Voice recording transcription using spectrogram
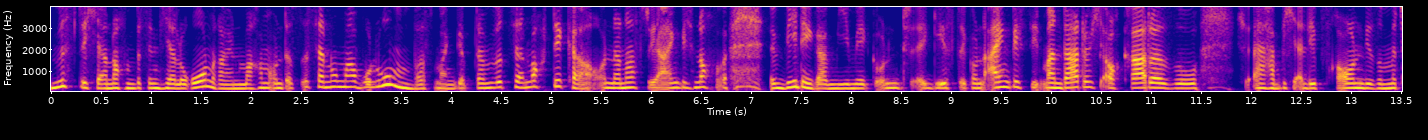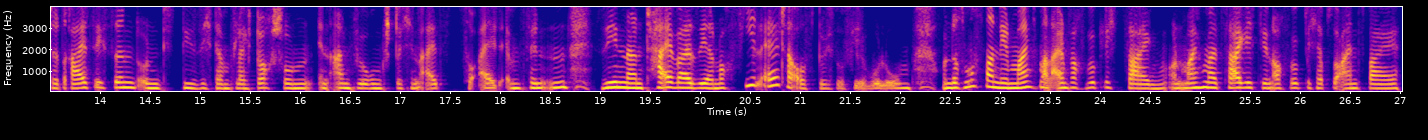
müsste ich ja noch ein bisschen Hyaluron reinmachen und es ist ja nun mal Volumen, was man gibt. Dann wird es ja noch dicker und dann hast du ja eigentlich noch weniger Mimik und äh, Gestik. Und eigentlich sieht man dadurch auch gerade so, äh, habe ich erlebt, Frauen, die so Mitte 30 sind und die sich dann vielleicht doch schon in Anführungsstrichen als zu alt empfinden, sehen dann teilweise ja noch viel älter aus durch so viel Volumen. Und das muss man denen manchmal einfach wirklich zeigen. Und manchmal zeige ich denen auch wirklich, ich habe so ein, zwei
